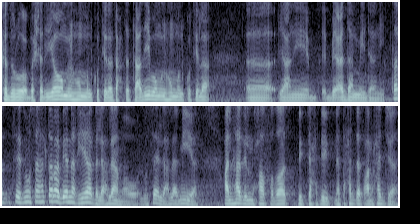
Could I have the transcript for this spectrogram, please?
كدروع بشرية ومنهم من قتل تحت التعذيب ومنهم من قتل آه، يعني بإعدام ميداني. طيب سيد موسى هل ترى بأن غياب الإعلام أو الوسائل الإعلامية عن هذه المحافظات بالتحديد نتحدث عن حجة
